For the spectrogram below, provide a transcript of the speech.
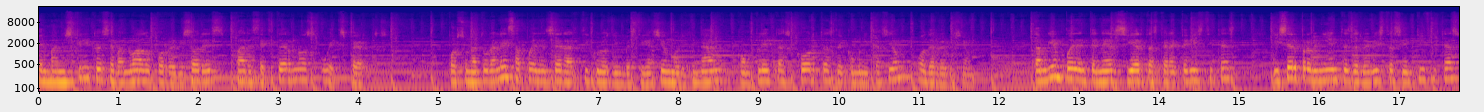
el manuscrito es evaluado por revisores, pares externos o expertos. Por su naturaleza pueden ser artículos de investigación original, completas, cortas, de comunicación o de revisión. También pueden tener ciertas características y ser provenientes de revistas científicas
